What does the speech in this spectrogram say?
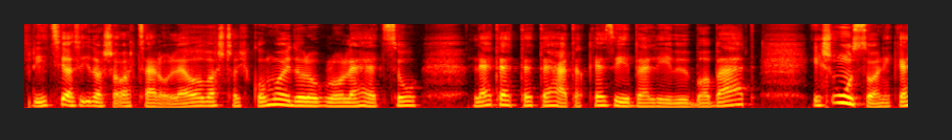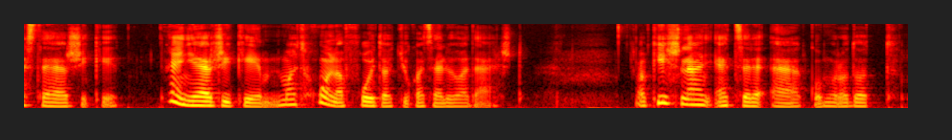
Frici az inas arcáról leolvast, hogy komoly dologról lehet szó, letette tehát a kezében lévő babát, és úszolni kezdte Erzsikét. Menj, Erzsikém, majd holnap folytatjuk az előadást. A kislány egyszerre elkomorodott.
